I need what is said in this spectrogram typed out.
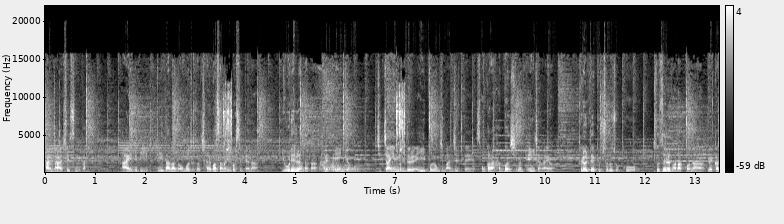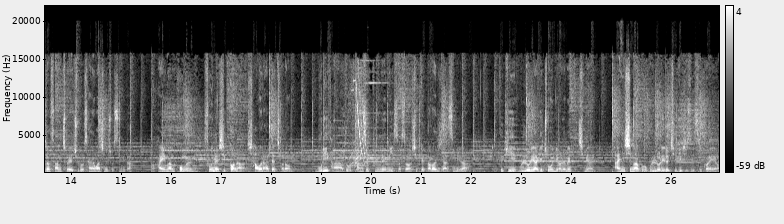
잘 나을 수 있습니다. 아이들이 뛰다가 넘어져서 찰과상을 입었을 때나 요리를 하다가 칼에 베인 경우 직장인분들 A4 용지 만질 때 손가락 한 번씩은 베이잖아요. 그럴 때 붙여도 좋고 수술을 받았거나 외과적 상처에 주로 사용하시면 좋습니다. 하이만 폼은 손을 씻거나 샤워를 할 때처럼 물이 닿아도 방수 필름이 있어서 쉽게 떨어지지 않습니다. 특히 물놀이하기 좋은 여름에 붙이면 안심하고 물놀이를 즐기실 수 있을 거예요.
